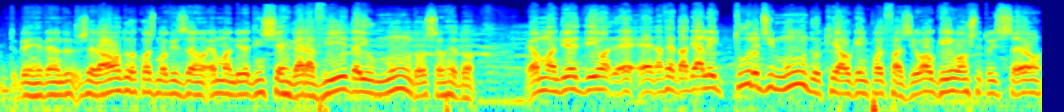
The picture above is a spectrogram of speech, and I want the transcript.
Muito bem, reverendo Geraldo, a cosmovisão é uma maneira de enxergar a vida e o mundo ao seu redor. É uma maneira de, é, é, na verdade, é a leitura de mundo que alguém pode fazer, ou alguém, ou uma instituição,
